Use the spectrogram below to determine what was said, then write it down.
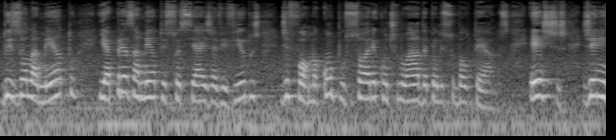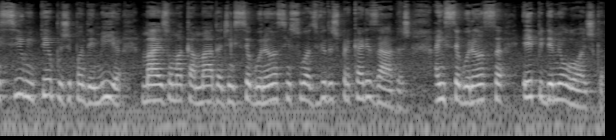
do isolamento e apresamentos sociais já vividos de forma compulsória e continuada pelos subalternos. Estes gerenciam em tempos de pandemia mais uma camada de insegurança em suas vidas precarizadas, a insegurança epidemiológica.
